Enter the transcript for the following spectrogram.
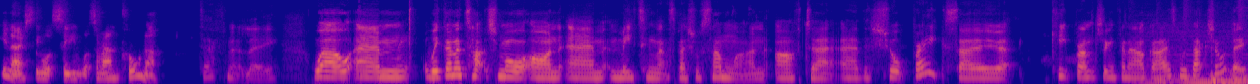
you know, see what see what's around the corner. Definitely. Well, um, we're going to touch more on um, meeting that special someone after uh, this short break. So keep brunching for now, guys. We'll be back shortly.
